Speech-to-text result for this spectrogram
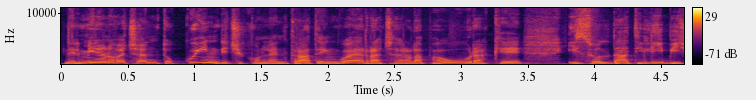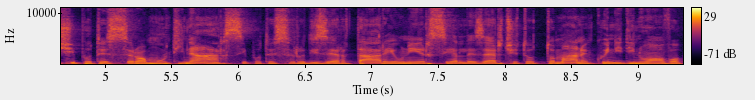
Nel 1915 con l'entrata in guerra c'era la paura che i soldati libici potessero ammutinarsi, potessero disertare e unirsi all'esercito ottomano e quindi di nuovo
